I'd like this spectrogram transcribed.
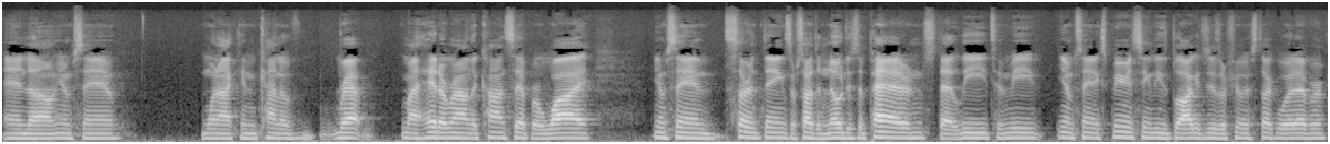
And um, you know what I'm saying? When I can kind of wrap my head around the concept or why you know what I'm saying, certain things or start to notice the patterns that lead to me, you know what I'm saying, experiencing these blockages or feeling stuck or whatever,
